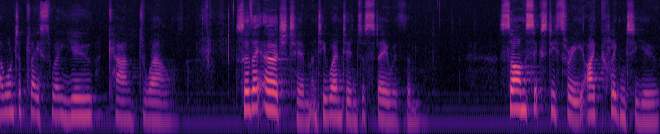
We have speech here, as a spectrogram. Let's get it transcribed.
I want a place where you can dwell. So they urged him, and he went in to stay with them. Psalm 63 I cling to you,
